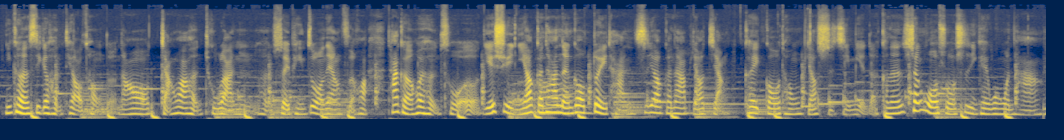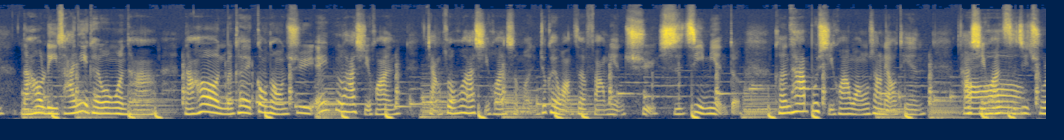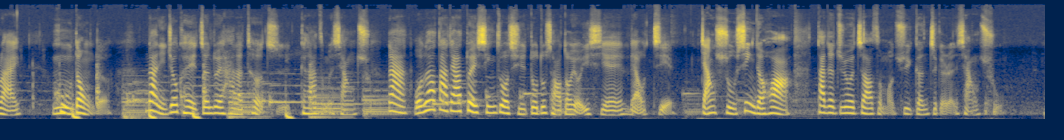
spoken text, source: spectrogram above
你可能是一个很跳痛的，然后讲话很突然、嗯很水瓶座那样子的话，他可能会很错愕。也许你要跟他能够对谈，是要跟他比较讲，可以沟通比较实际面的。可能生活琐事你可以问问他，然后理财你也可以问问他，然后你们可以共同去，诶，比如他喜欢讲座或他喜欢什么，你就可以往这方面去实际面的。可能他不喜欢网络上聊天，他喜欢实际出来互动的。那你就可以针对他的特质跟他怎么相处。那我知道大家对星座其实多多少少都有一些了解。讲属性的话，大家就会知道怎么去跟这个人相处。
